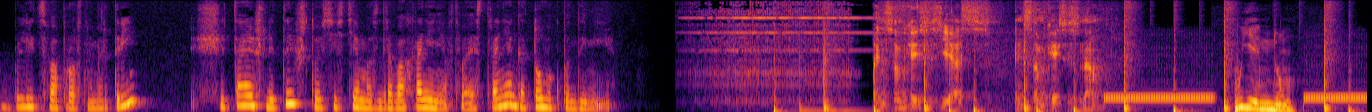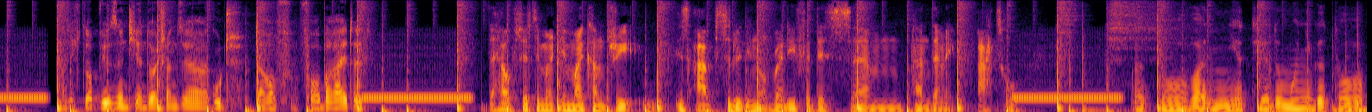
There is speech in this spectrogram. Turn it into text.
Блиц вопрос номер три. Считаешь ли ты, что система здравоохранения в твоей стране готова к пандемии? In some cases, yes. In some cases, no. Oui et non. Also ich glaube, wir sind hier in Deutschland sehr gut darauf vorbereitet. The health system in my country is absolutely not ready for this um, pandemic at all. Готово. Нет, я думаю, не готово.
